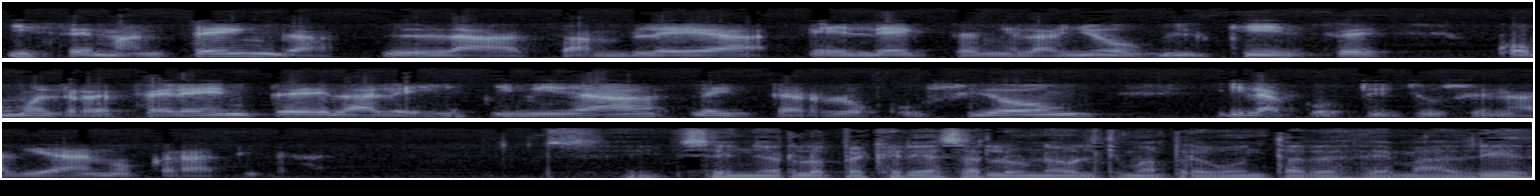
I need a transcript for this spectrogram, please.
y se mantenga la asamblea electa en el año 2015 como el referente de la legitimidad, la interlocución y la constitucionalidad democrática. Sí. Señor López, quería hacerle una última pregunta desde Madrid.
